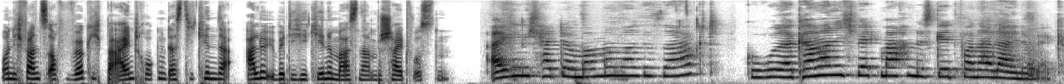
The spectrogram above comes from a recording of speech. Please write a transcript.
Und ich fand es auch wirklich beeindruckend, dass die Kinder alle über die Hygienemaßnahmen Bescheid wussten. Eigentlich hat der Mama mal gesagt, Corona kann man nicht wegmachen, es geht von alleine weg.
